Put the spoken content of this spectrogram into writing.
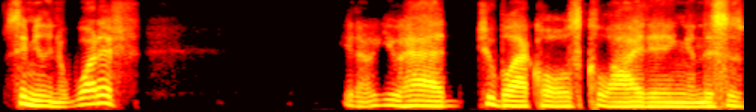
simulating. What if, you know, you had two black holes colliding and this is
